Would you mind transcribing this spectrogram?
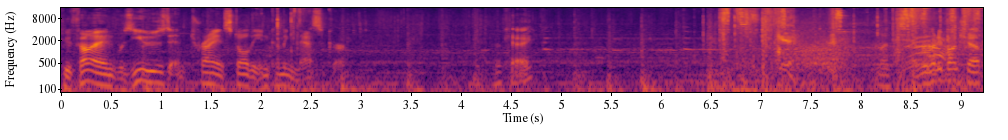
could find was used and try and stall the incoming massacre. Okay. On, everybody bunch up.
